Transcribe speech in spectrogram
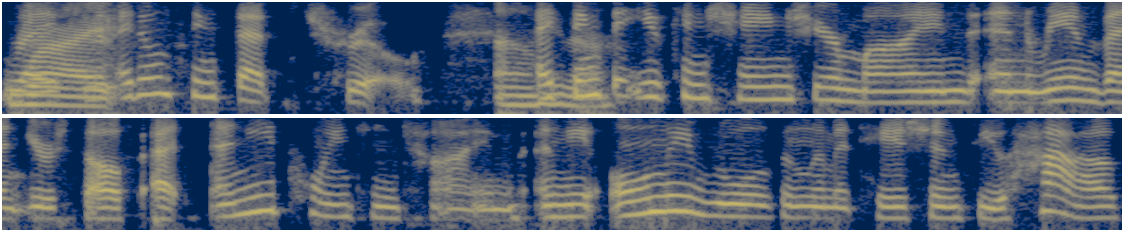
right? right. I don't think that's true. I, I think that you can change your mind and reinvent yourself at any point in time, and the only rules and limitations you have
